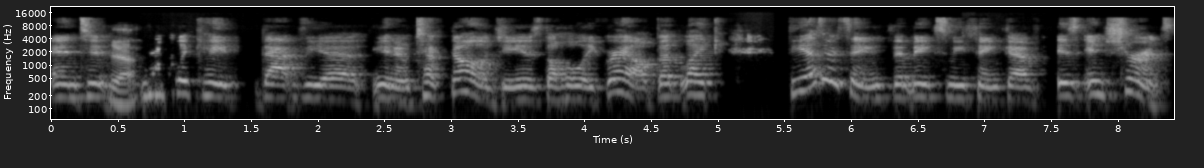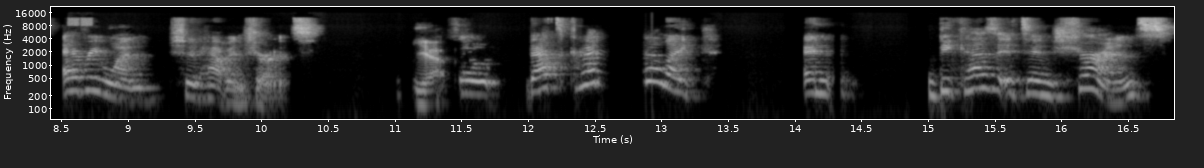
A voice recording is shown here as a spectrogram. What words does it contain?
and to yeah. replicate that via you know technology is the holy grail. But like the other thing that makes me think of is insurance. Everyone should have insurance. Yeah. So that's kind of like, and because it's insurance,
